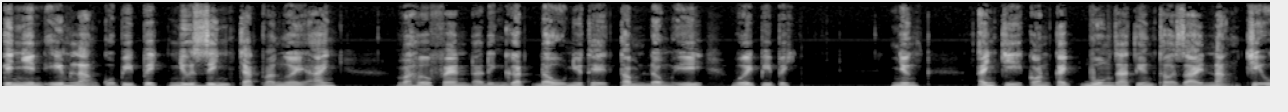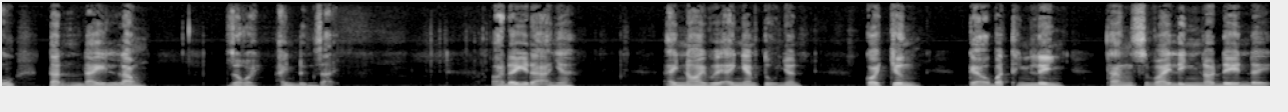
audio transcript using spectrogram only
Cái nhìn im lặng của Pipic như dính chặt vào người anh và Hơ Phen đã định gật đầu như thể thầm đồng ý với Pipic. Nhưng anh chỉ còn cách buông ra tiếng thở dài nặng trĩu tận đáy lòng. Rồi anh đứng dậy. Ở đây đã nhé. Anh nói với anh em tù nhân. Coi chừng, kẻo bất thình lình, thằng Svailin nó đến đấy.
